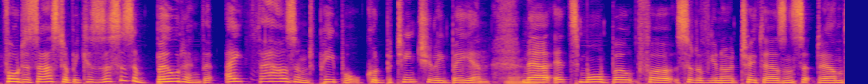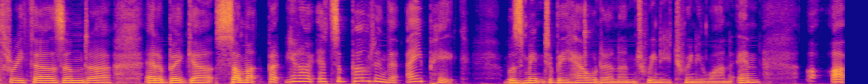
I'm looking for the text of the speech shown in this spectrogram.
for disaster because this is a building that 8,000 people could potentially be in. Now, it's more built for sort of, you know, 2,000 sit down, 3,000 uh, at a big uh, summit. But, you know, it's a building that APEC was meant to be held in in 2021. And I,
